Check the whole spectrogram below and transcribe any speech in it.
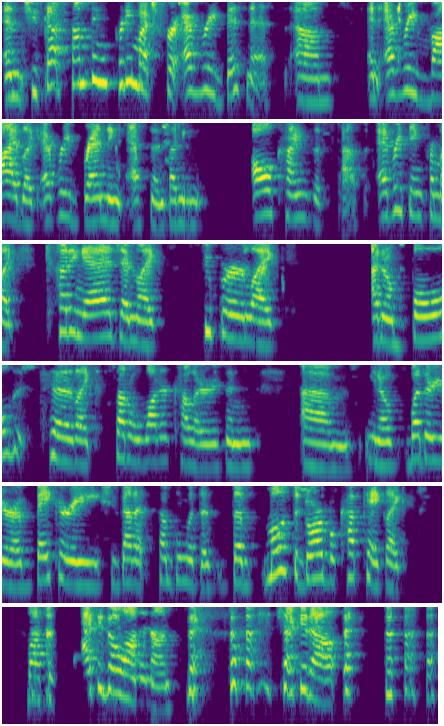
And she's got something pretty much for every business um, and every vibe, like every branding essence. I mean, all kinds of stuff. Everything from like cutting edge and like super like, I don't know, bold to like subtle watercolors and um, you know, whether you're a bakery, she's got a, something with the, the most adorable cupcake, like lots of, I could go on and on. Check it out.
